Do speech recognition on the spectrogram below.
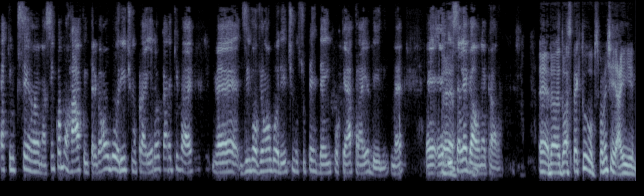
é aquilo que você ama. Assim como o Rafa, entregar um algoritmo para ele é o cara que vai é, desenvolver um algoritmo super bem, porque é a praia dele, né? É, é, é. Isso é legal, né, cara? É, do aspecto, principalmente aí,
